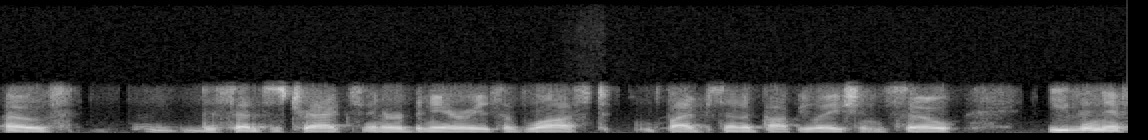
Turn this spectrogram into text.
of the census tracts in urban areas have lost 5% of population. So even if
